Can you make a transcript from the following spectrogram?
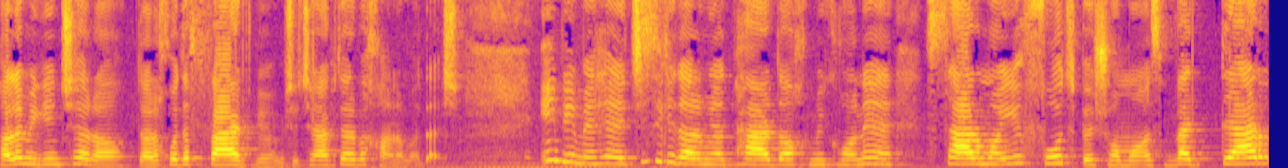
حالا میگین چرا؟ داره خود فرد بیمه میشه چرا داره به خانوادهش این بیمه چیزی که داره میاد پرداخت می‌کنه سرمایه فوت به شماست و در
